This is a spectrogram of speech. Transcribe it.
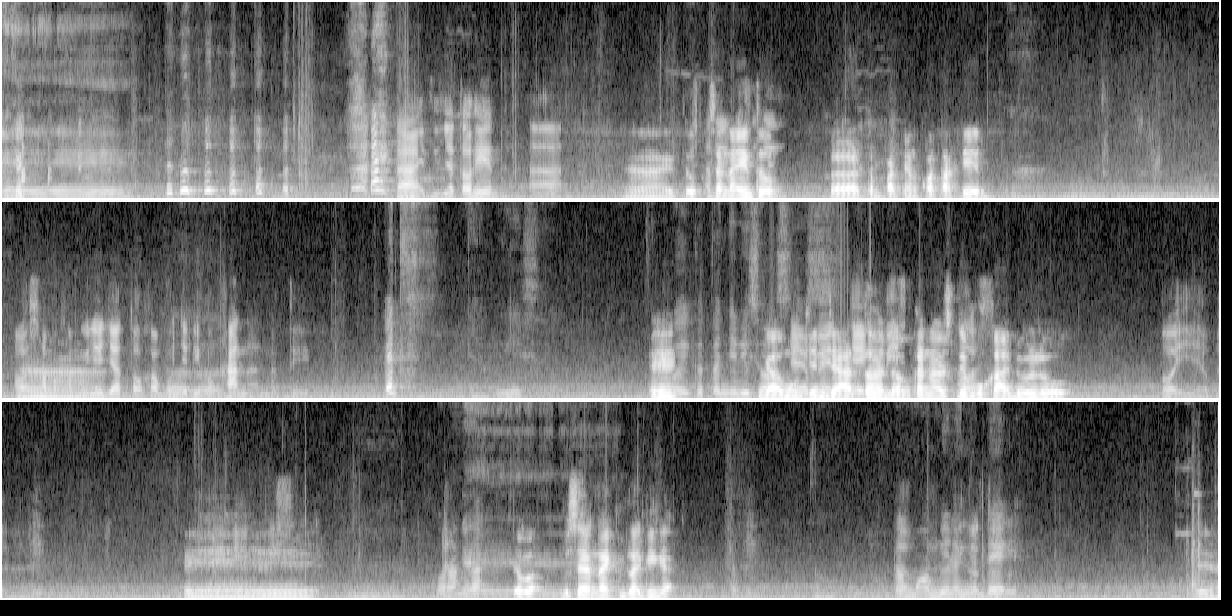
Eh. nah itu jatuhin ah Nah, itu kesanain tuh ke tempat yang kotakin. oh sama Nah. kamunya jatuh kamu jadi Heeh. makanan nanti Eits. Eh, ikutan jadi sosis. nggak mungkin jatuh dong, kan harus dibuka dulu. oh iya benar Eh, Hmm, kurang nggak? coba bisa naik lagi nggak? Tuh. Udah, mau ambil yang gede? turun. Ya.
